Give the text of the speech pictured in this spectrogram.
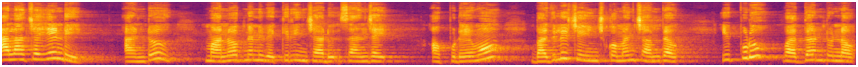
అలా చెయ్యండి అంటూ మనోజ్ఞని వెక్కిరించాడు సంజయ్. అప్పుడేమో బదిలీ చేయించుకోమని చంపావు. ఇప్పుడు వద్దంటున్నావు.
